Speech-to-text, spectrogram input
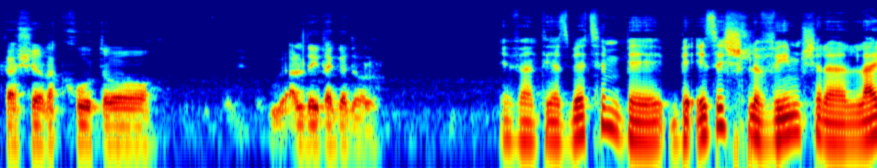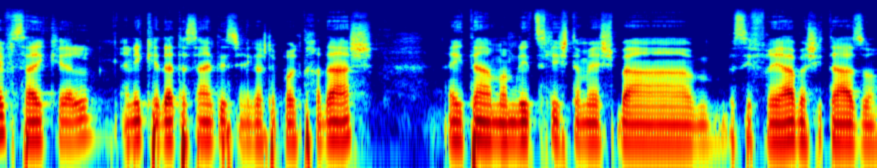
כאשר לקחו אותו על דאטה גדול. הבנתי, אז בעצם באיזה שלבים של ה-life cycle, אני כ data scientist שניגש לפרויקט חדש, היית ממליץ להשתמש בספרייה בשיטה הזו?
